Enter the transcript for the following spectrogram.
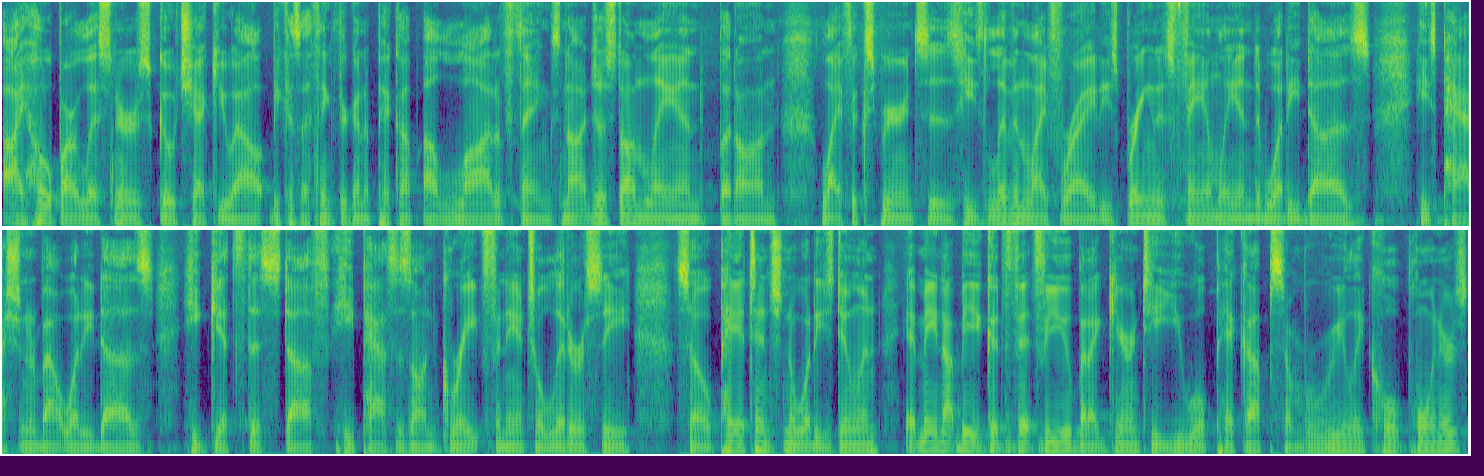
I hope our listeners go check you out because I think they're going to pick up a lot of things, not just on land, but on life experiences. He's living life right. He's bringing his family into what he does. He's passionate about what he does. He gets this stuff. He passes on great financial literacy. So pay attention to what he's doing. It may not be a good fit for you, but I guarantee you will pick up some really cool pointers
